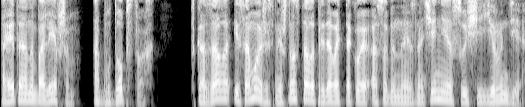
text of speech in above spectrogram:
А это о наболевшем, об удобствах. Сказала, и самой же смешно стало придавать такое особенное значение сущей ерунде.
